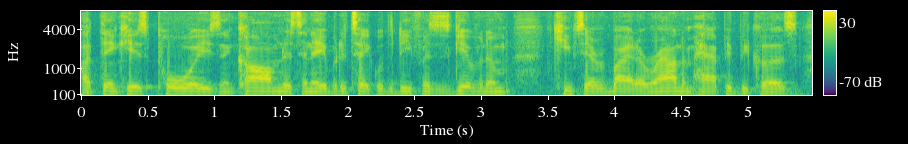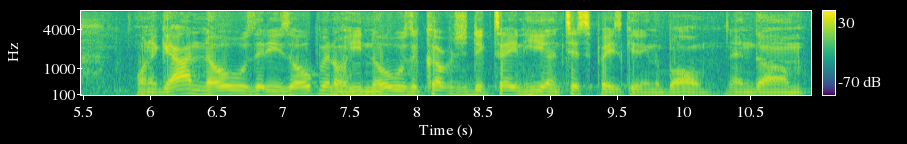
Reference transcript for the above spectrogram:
I think his poise and calmness and able to take what the defense is giving him keeps everybody around him happy because when a guy knows that he's open or he knows the coverage is dictating, he anticipates getting the ball. And um,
